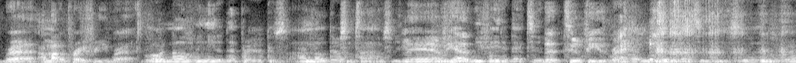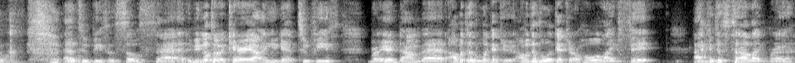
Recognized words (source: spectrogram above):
bruh, I'm about to pray for you, bruh. Lord knows we needed that prayer because I know there were some times we, Man, we faded, had- we faded that too. The two piece, bruh. yeah, we faded that two piece. It was, it was real. That two piece is so sad. If you go to a carryout and you get two piece, bro, you're down bad. I would just look at your I would just look at your whole like fit. I could just tell like, bruh,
